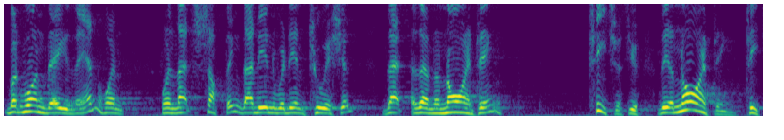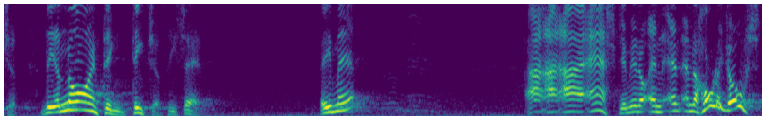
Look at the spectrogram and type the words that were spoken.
But one day, then, when, when that's something, that inward intuition, that, that anointing teacheth you, the anointing teacheth, the anointing teacheth, he said. Amen? I, I, asked him, you know, and, and, and the Holy Ghost,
